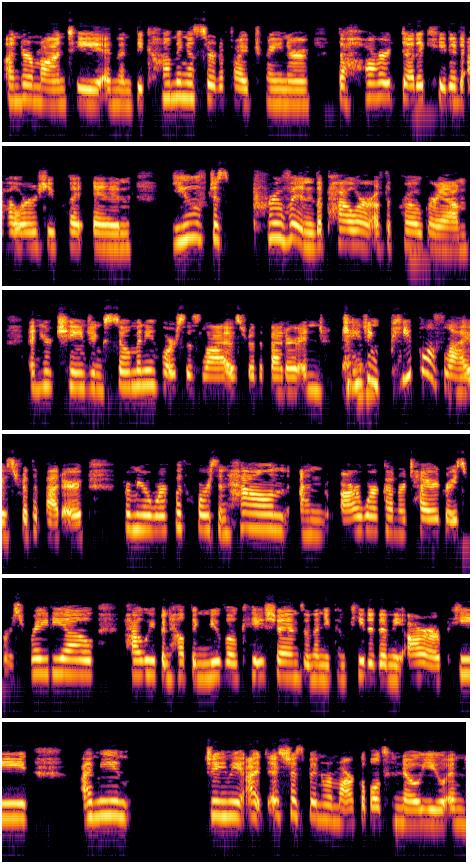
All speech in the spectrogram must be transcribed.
under Monty and then becoming a certified trainer, the hard, dedicated hours you put in. You've just proven the power of the program and you're changing so many horses' lives for the better and changing people's lives for the better from your work with Horse and Hound and our work on Retired Racehorse Radio, how we've been helping new vocations, and then you competed in the RRP. I mean, Jamie, I, it's just been remarkable to know you and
